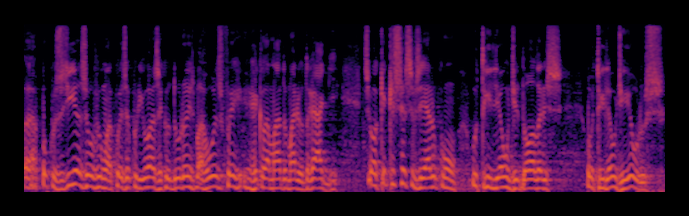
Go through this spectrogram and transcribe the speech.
há poucos dias houve uma coisa curiosa que o Durões Barroso foi reclamado Mário Draghi. Disse, o que, que vocês fizeram com o trilhão de dólares, o trilhão de euros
